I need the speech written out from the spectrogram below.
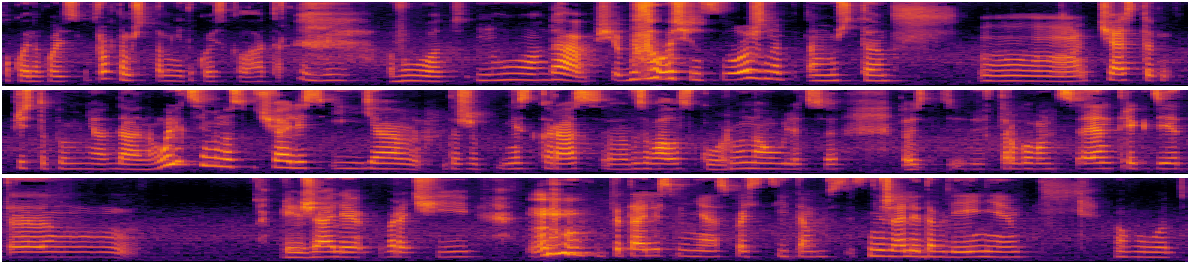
спокойно пользуюсь метро, потому что там не такой эскалатор. Угу. Вот. Но, да, вообще было очень сложно, потому что часто приступы у меня, да, на улице именно случались, и я даже несколько раз э, вызывала скорую на улице, то есть э, в торговом центре где-то приезжали врачи, пытались меня спасти, там, снижали давление. Вот.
